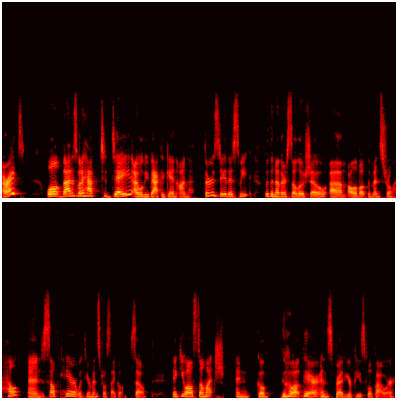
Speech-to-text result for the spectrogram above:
All right. Well, that is what I have today. I will be back again on Thursday this week with another solo show um, all about the menstrual health and self care with your menstrual cycle. So, thank you all so much and go go out there and spread your peaceful power.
